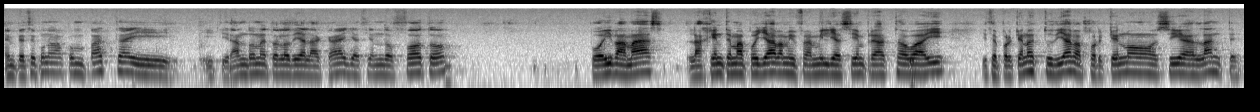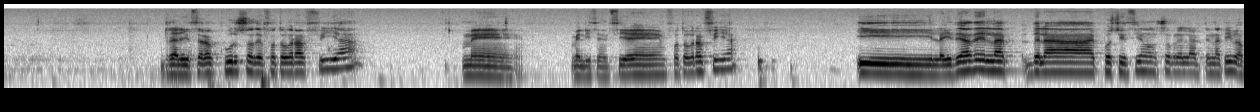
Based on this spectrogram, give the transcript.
Empecé con una compacta y, tirándome todos los días a la calle, haciendo fotos, pues iba más, la gente me apoyaba, mi familia siempre ha estado ahí. Dice, ¿por qué no estudiabas? ¿Por qué no sigues adelante? realicé los cursos de fotografía, me, licencié en fotografía Y la idea de la, de la, exposición sobre la alternativa,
